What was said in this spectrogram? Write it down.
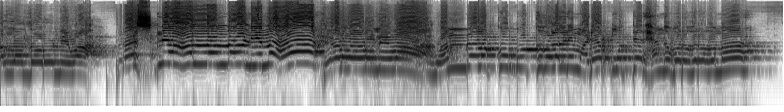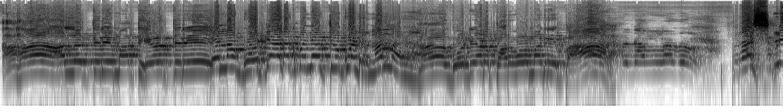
ಅಲ್ಲಂದವರು ನೀವ. ಪ್ರಶ್ನೆ ಅಲ್ಲಂದ ನೀನ ಹೇಳ್ದವರು ನೀವ ಒಂಬೆಳಕು ಬುಕ್ಕದೊಳಗ ನಿಮ್ ಅಡಿಯಪ್ಪ ಮುತ್ಯಾರ ಹೆಂಗ ಬರದ್ರ ಅದನ್ನ ಆಹಾ ಅಲ್ಲತ್ತೀರಿ ಮತ್ ಹೇಳ್ತೀರಿ. ಏನ್ ನಾವ್ ಗೋಟೆ ಆಡಕ್ ಬಂದ ತಿಳ್ಕೊಂಡ್ರಿ ನಮ್ಮ ಹಾ ಆಡ ಪಾರ್ಗಳು ಮಾಡ್ರಿಪ್ಪ. ಪ್ರಶ್ನೆ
